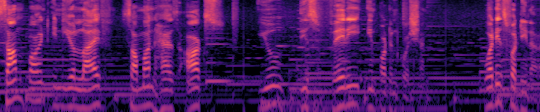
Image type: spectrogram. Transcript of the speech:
some point in your life, someone has asked you this very important question What is for dinner?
